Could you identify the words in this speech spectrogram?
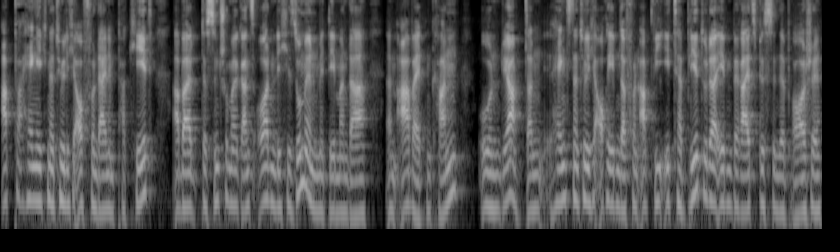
abhängig natürlich auch von deinem Paket, aber das sind schon mal ganz ordentliche Summen, mit denen man da ähm, arbeiten kann. Und ja, dann hängt es natürlich auch eben davon ab, wie etabliert du da eben bereits bist in der Branche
